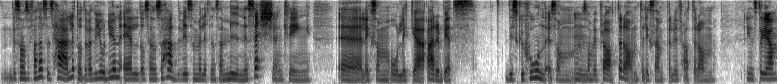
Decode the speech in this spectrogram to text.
det som var så fantastiskt härligt då, det var att vi gjorde ju en eld och sen så hade vi som en liten så minisession kring eh, liksom olika arbetsdiskussioner som, som vi pratade om. Till exempel, vi pratade om Instagram,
